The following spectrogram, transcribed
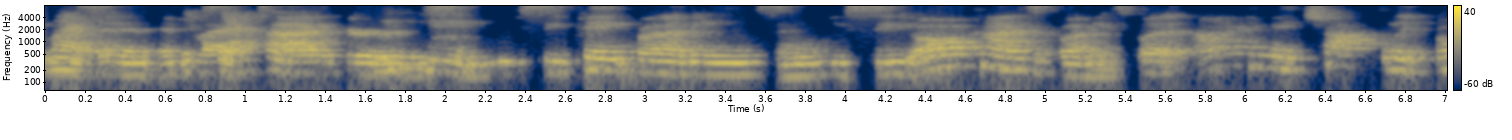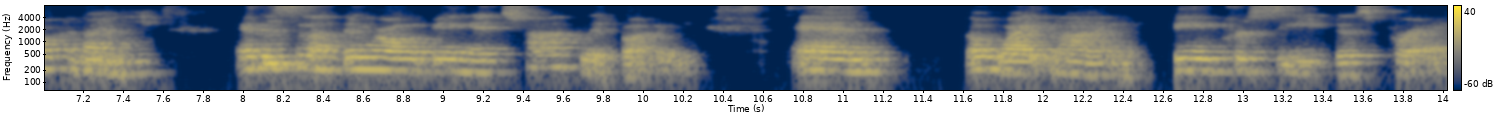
right. and, and, black tigers, mm-hmm. and we see pink bunnies, and we see all kinds of bunnies. But I am a chocolate bunny, bunny. and there's mm-hmm. nothing wrong with being a chocolate bunny. And the white line being perceived as prey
